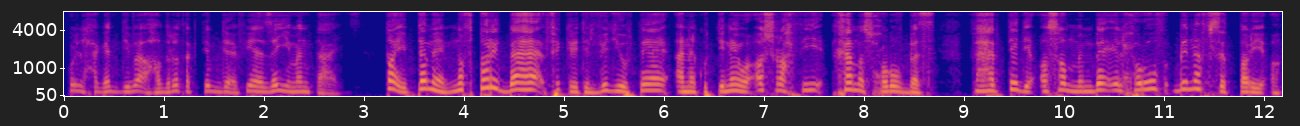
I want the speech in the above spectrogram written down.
كل الحاجات دي بقى حضرتك تبدع فيها زي ما أنت عايز. طيب تمام. نفترض بقى فكرة الفيديو بتاعي أنا كنت ناوي أشرح فيه خمس حروف بس. فهبتدي أصمم باقي الحروف بنفس الطريقة.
